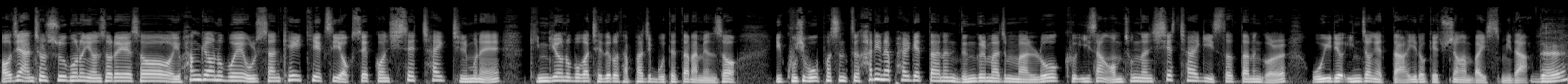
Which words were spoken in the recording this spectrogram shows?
어제 안철수 후보는 연설회에서 황교안 후보의 울산 KTX 역세권 시세 차익 질문에 김기현 후보가 제대로 답하지 못했다라면서 이 95% 할인에 팔겠다는 능글맞은 말로 그 이상 엄청난 시세 차익이 있었다는 걸 오히려 인 정했다 이렇게 주장한 바 있습니다. 네.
